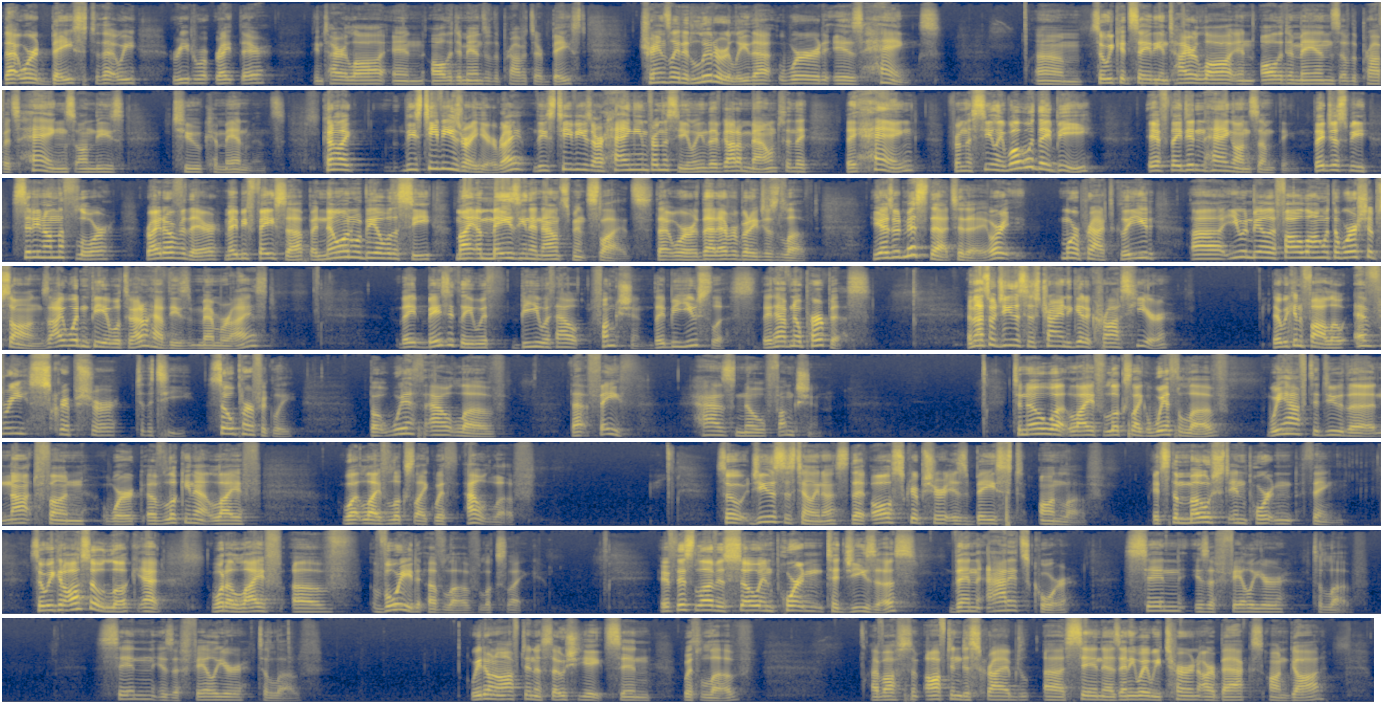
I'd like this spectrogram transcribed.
That word based that we read right there, the entire law and all the demands of the prophets are based. Translated literally, that word is hangs. Um, so we could say the entire law and all the demands of the prophets hangs on these two commandments. Kind of like these TVs right here, right? These TVs are hanging from the ceiling. They've got a mount and they, they hang from the ceiling. What would they be if they didn't hang on something? They'd just be sitting on the floor right over there, maybe face up, and no one would be able to see my amazing announcement slides that were that everybody just loved. You guys would miss that today. Or more practically, you'd uh, you wouldn't be able to follow along with the worship songs. I wouldn't be able to. I don't have these memorized. They'd basically with, be without function. They'd be useless. They'd have no purpose. And that's what Jesus is trying to get across here that we can follow every scripture to the T so perfectly. But without love, that faith has no function. To know what life looks like with love, we have to do the not fun work of looking at life, what life looks like without love. So, Jesus is telling us that all Scripture is based on love. It's the most important thing. So, we could also look at what a life of void of love looks like. If this love is so important to Jesus, then at its core, sin is a failure to love. Sin is a failure to love. We don't often associate sin with love. I've often described uh, sin as any way we turn our backs on God.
